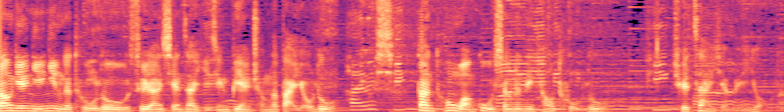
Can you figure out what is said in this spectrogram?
当年泥泞的土路，虽然现在已经变成了柏油路，但通往故乡的那条土路，却再也没有了。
